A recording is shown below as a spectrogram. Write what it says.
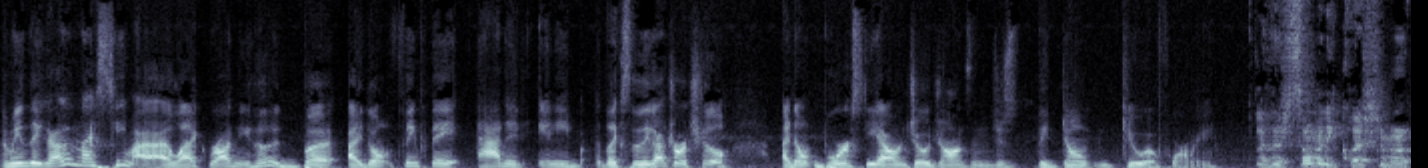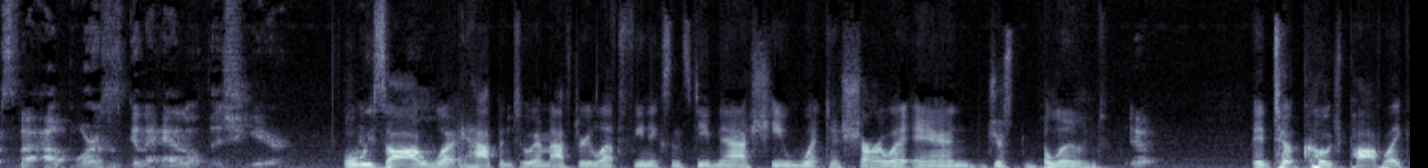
I mean, they got a nice team. I, I like Rodney Hood, but I don't think they added any. Like, so they got George Hill. I don't. Boris Diaw and Joe Johnson just they don't do it for me. And there's so many question marks about how Boris is going to handle this year. Well, we saw what happened to him after he left Phoenix and Steve Nash. He went to Charlotte and just ballooned. Yep. It took Coach Pop. Like,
